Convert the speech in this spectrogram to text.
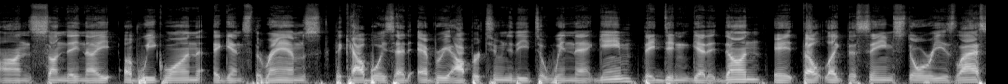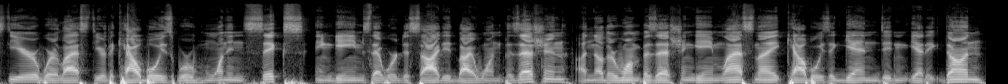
on Sunday night of week one against the Rams. The Cowboys had every opportunity to win that game. They didn't get it done. It felt like the same story as last year, where last year the Cowboys were one in six in games that were decided by one possession. Another one possession game last night. Cowboys again didn't get it done.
